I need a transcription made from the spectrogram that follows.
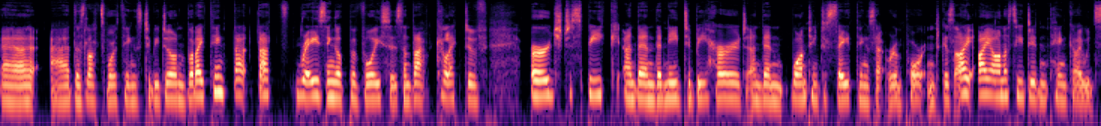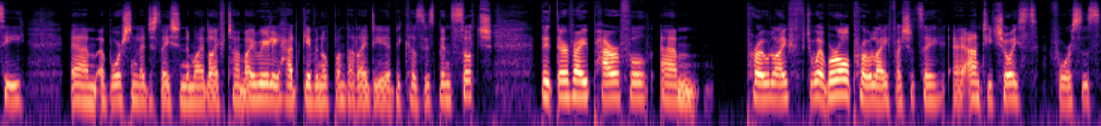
Uh, uh, there's lots more things to be done. But I think that that raising up of voices and that collective urge to speak and then the need to be heard and then wanting to say things that were important. Because I, I honestly didn't think I would see um, abortion legislation in my lifetime. I really had given up on that idea because there's been such, they're very powerful. Um, pro life, well, we're all pro life, I should say, uh, anti choice forces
